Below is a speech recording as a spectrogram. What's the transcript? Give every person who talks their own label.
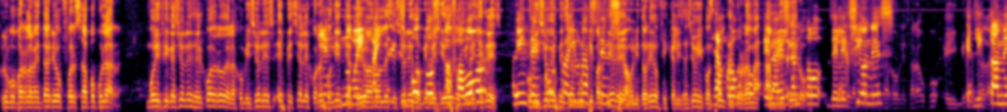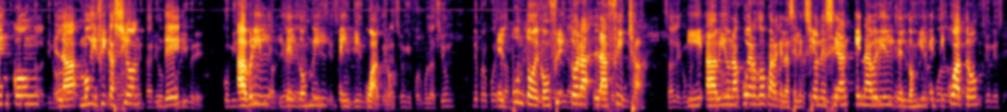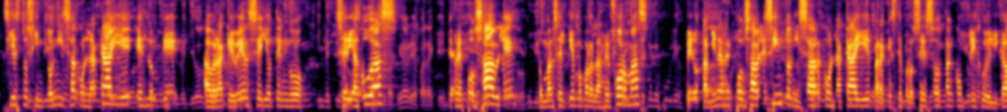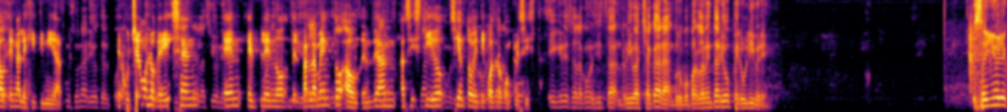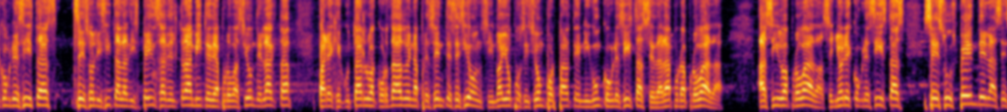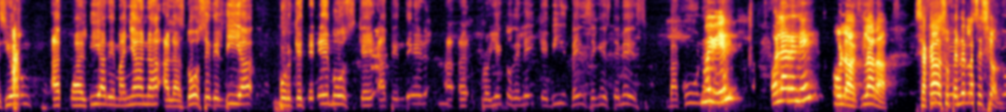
Speaker 1: Grupo Parlamentario Fuerza Popular. Modificaciones del cuadro de las comisiones especiales correspondientes al periodo anual de sesiones 2022-2023. Comisión Especial Multipartidaria de Monitoreo, Fiscalización y Control del programa
Speaker 2: el adelanto de elecciones, el dictamen con la modificación de abril del 2024. El punto de conflicto era la fecha y ha habido un acuerdo para que las elecciones sean en abril del 2024. Si esto sintoniza con la calle, es lo que habrá que verse. Yo tengo serias dudas. Es responsable tomarse el tiempo para las reformas, pero también es responsable sintonizar con la calle para que este proceso tan complejo y delicado tenga legitimidad. Escuchemos lo que dicen en el Pleno del Parlamento, a donde han asistido 124 congresistas.
Speaker 1: Ingresa la congresista Rivas Chacara, Grupo Parlamentario Perú Libre.
Speaker 3: Señores congresistas, se solicita la dispensa del trámite de aprobación del acta para ejecutar lo acordado en la presente sesión. Si no hay oposición por parte de ningún congresista, se dará por aprobada. Ha sido aprobada. Señores congresistas, se suspende la sesión hasta el día de mañana a las 12 del día porque tenemos que atender a, proyectos de ley que vencen este mes. Vacunas.
Speaker 4: Muy bien. Hola, René.
Speaker 2: Hola, Clara. Se acaba de suspender la sesión.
